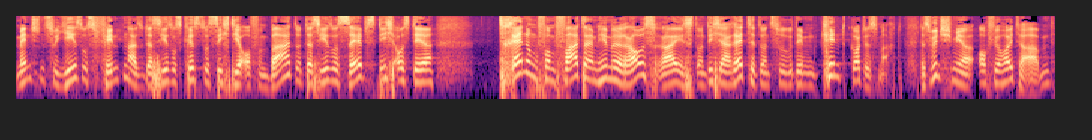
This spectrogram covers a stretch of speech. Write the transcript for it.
Menschen zu Jesus finden, also dass Jesus Christus sich dir offenbart und dass Jesus selbst dich aus der Trennung vom Vater im Himmel rausreißt und dich errettet und zu dem Kind Gottes macht. Das wünsche ich mir auch für heute Abend.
